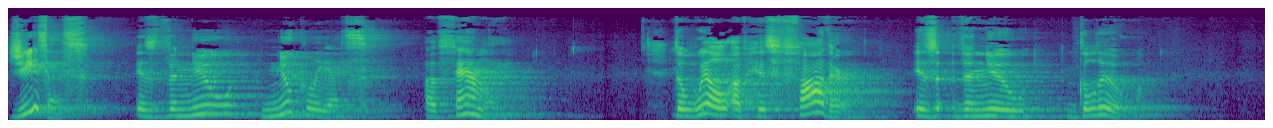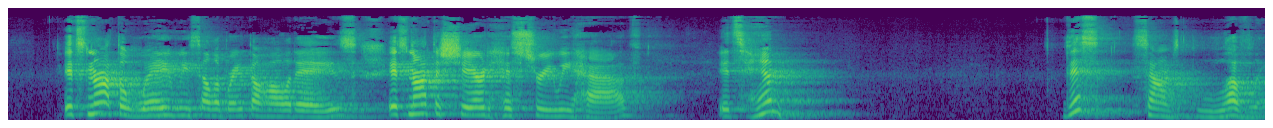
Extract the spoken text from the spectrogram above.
Jesus is the new nucleus of family. The will of his Father is the new glue. It's not the way we celebrate the holidays. It's not the shared history we have. It's Him. This sounds lovely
